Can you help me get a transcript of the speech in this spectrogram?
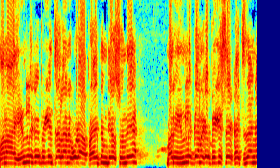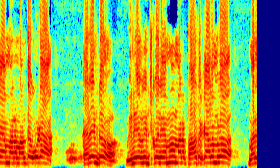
మన ఇండ్లకి బిగించాలని కూడా ప్రయత్నం చేస్తుంది. మరి ఇండ్లకు కనుక బిగిస్తే ఖచ్చితంగా మనం అంతా కూడా కరెంటు వినియోగించుకోలేము. మన పాత కాలంలో మరి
